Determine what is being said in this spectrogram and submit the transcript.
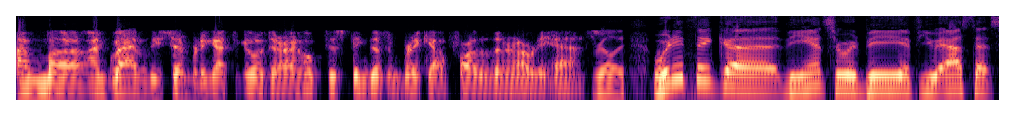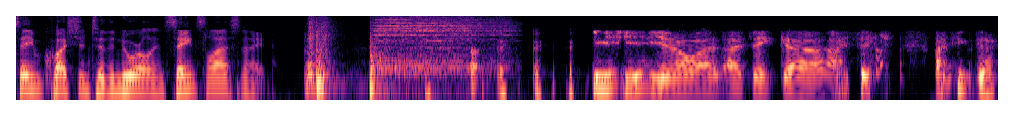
I'm, uh, I'm glad at least everybody got to go there. I hope this thing doesn't break out farther than it already has. Really? What do you think uh, the answer would be if you asked that same question to the New Orleans Saints last night? You, you know what? I think, uh, I think, I think the,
